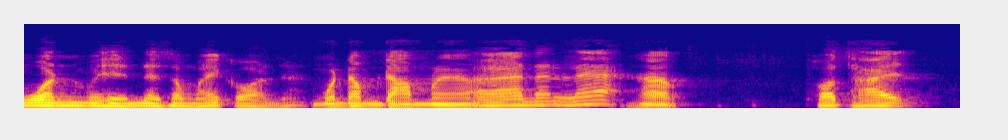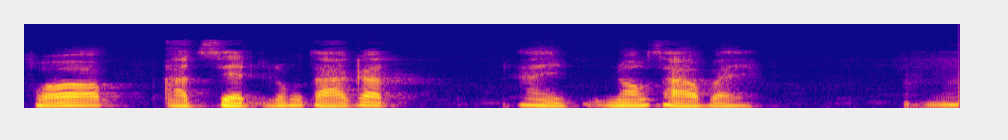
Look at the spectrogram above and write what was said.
ม้วนๆมาเห็นในสมัยก่อนนะม้วนดำๆนะครับอ่านั่นแหละครับ พอถ่ายพออัดเสร็จหลวงตาก็ให้น้องสาวไปอื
